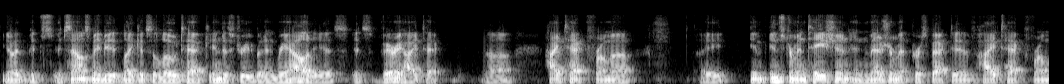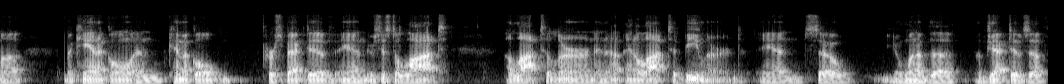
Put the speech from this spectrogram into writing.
you know it, it's it sounds maybe like it's a low tech industry, but in reality, it's it's very high tech. Uh, high tech from a a in, instrumentation and measurement perspective. High tech from a mechanical and chemical perspective, and there's just a lot, a lot to learn and a, and a lot to be learned. And so, you know, one of the objectives of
